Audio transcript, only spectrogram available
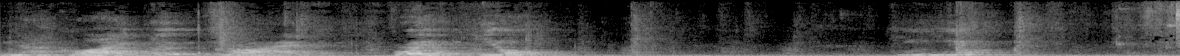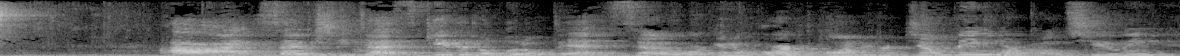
Not quite, but try. Royal, heel. Heel? All right, so she does get it a little bit, so we're gonna work on her jumping, work on chewing,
